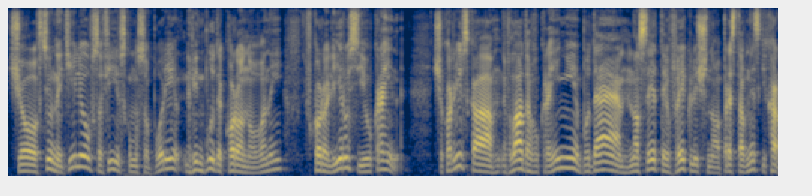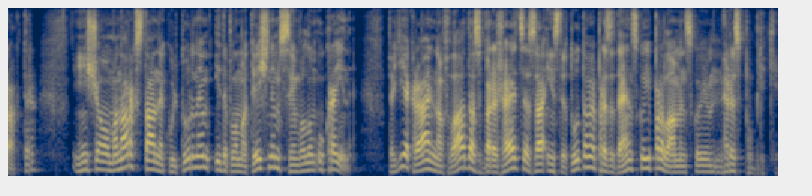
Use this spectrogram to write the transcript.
Що в цю неділю в Софіївському соборі він буде коронований в королі Русі України. Що королівська влада в Україні буде носити виключно представницький характер, і що монарх стане культурним і дипломатичним символом України, тоді як реальна влада збережеться за інститутами президентської і парламентської республіки.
